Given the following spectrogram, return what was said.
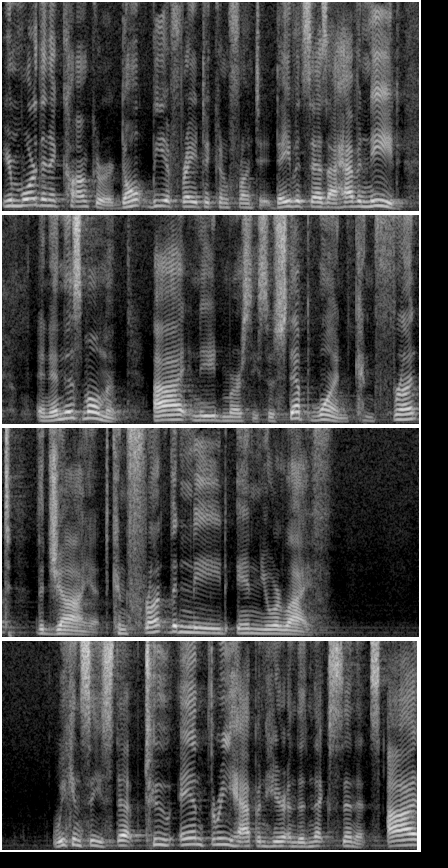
You're more than a conqueror. Don't be afraid to confront it. David says, I have a need. And in this moment, I need mercy. So, step one confront the giant, confront the need in your life. We can see step two and three happen here in the next sentence. I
